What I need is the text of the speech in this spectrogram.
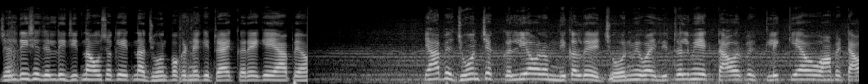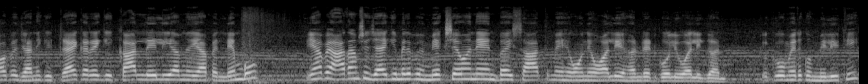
जल्दी से जल्दी जितना हो सके इतना जोन पकड़ने की ट्राई करेंगे, यहाँ पे हम यहाँ पे जोन चेक कर लिया और हम निकल रहे जोन में भाई। लिटरल में एक टावर पे क्लिक किया वहाँ पे टावर पे जाने की ट्राई करेगी, कार ले लिया हमने यहाँ पे लेम्बो यहाँ पे आराम से जाएगी, मेरे पे मेक सेवन है भाई साथ में होने वाली हंड्रेड गोली वाली गन क्योंकि वो मेरे को मिली थी।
